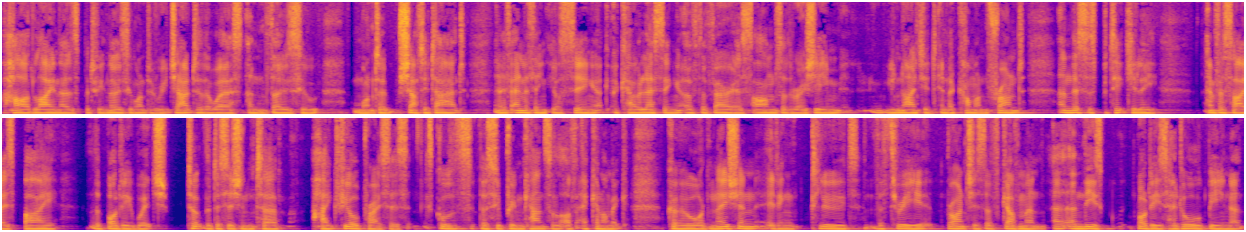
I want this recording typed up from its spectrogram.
hardliners, between those who want to reach out to the West and those who want to shut it out. And if anything, you're seeing a coalescing of the various arms of the regime united in a common front. And this is particularly emphasized by the body which took the decision to hike fuel prices. It's called the Supreme Council of Economic Coordination. It includes the three branches of government, and these bodies had all been at,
